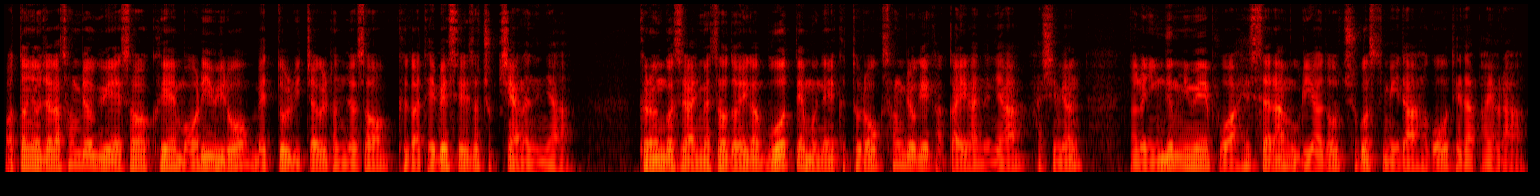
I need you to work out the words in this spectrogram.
어떤 여자가 성벽 위에서 그의 머리 위로 맷돌 윗짝을 던져서 그가 데베스에서 죽지 않았느냐? 그런 것을 알면서 너희가 무엇 때문에 그토록 성벽에 가까이 갔느냐 하시면 너는 임금님의 부하 햇사람 우리아도 죽었습니다 하고 대답하여라.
